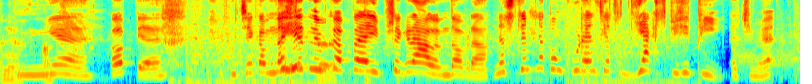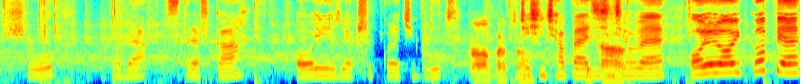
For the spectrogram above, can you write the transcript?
A nie. A, Nie, opie. Uciekam na jednym. HP i przegrałem, dobra. Następna konkurencja to Diax PvP. Lecimy. Siup. Dobra, strefka. O Jezu, jak szybko leci głód. no, bardzo. 10 HP, 10 Tak. HP. Oj, oj, oj, hopie!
